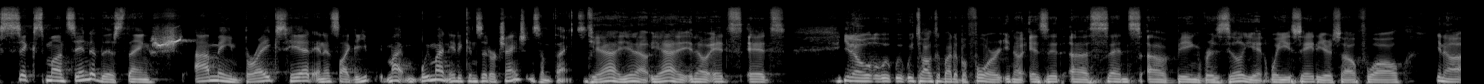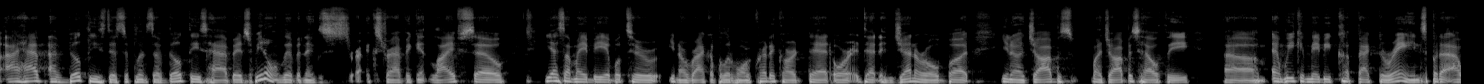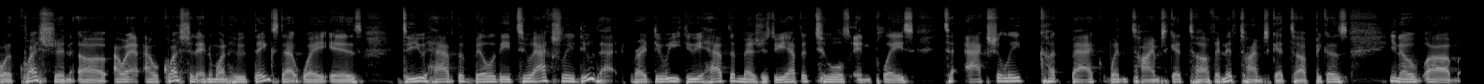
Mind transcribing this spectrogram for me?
six months into this thing, I mean, brakes hit, and it's like you might we might need to consider changing some things. Yeah, you know, yeah, you know, it's it's you know, we, we talked about it before. You know, is it a sense of being resilient where you say to yourself, well, you know, I have I've built these disciplines, I've built these habits. We don't live an extra, extravagant life, so yes, I may be able to you know rack up a little more credit card debt or debt in general, but you know, job is my job is healthy. Um, and we can maybe cut back the reins, but I would question, uh, I would, I would question anyone who thinks that way is, do you have the ability to actually do that? Right? Do we, do you have the measures? Do you have the tools in place to actually cut back when times get tough, and if times get tough? Because, you know, um,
